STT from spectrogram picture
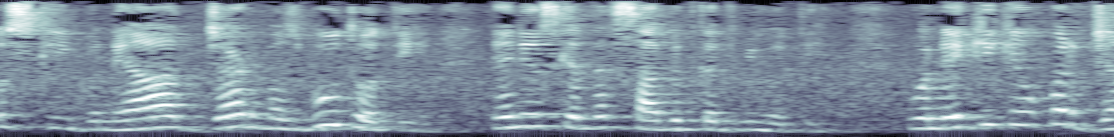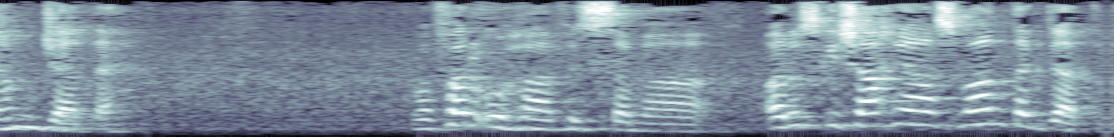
اس کی بنیاد جڑ مضبوط ہوتی ہے یعنی اس کے اندر ثابت قدمی ہوتی۔ وہ نیکی کے اوپر جم جاتا ہے۔ وفر احا اور اس کی شاخیں آسمان تک جاتی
